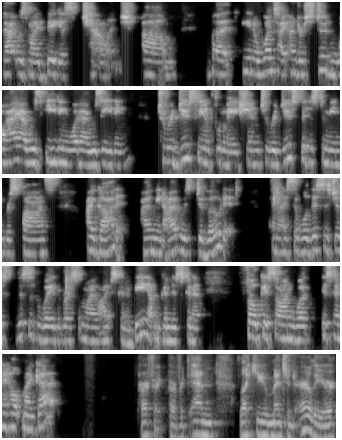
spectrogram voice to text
that was my biggest challenge. Um, but you know once i understood why i was eating what i was eating to reduce the inflammation, to reduce the histamine response, I got it. I mean, I was devoted. And I said, well, this is just, this is the way the rest of my life's going to be. I'm gonna, just going to focus on what is going to help my gut. Perfect, perfect. And like you mentioned earlier,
